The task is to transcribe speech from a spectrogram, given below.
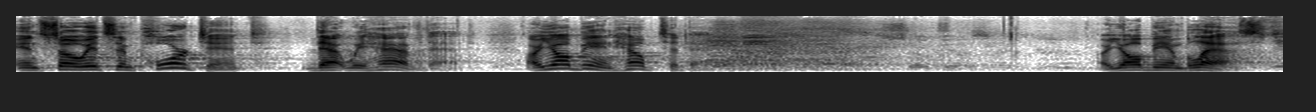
And so it's important that we have that. Are y'all being helped today? Are y'all being blessed?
